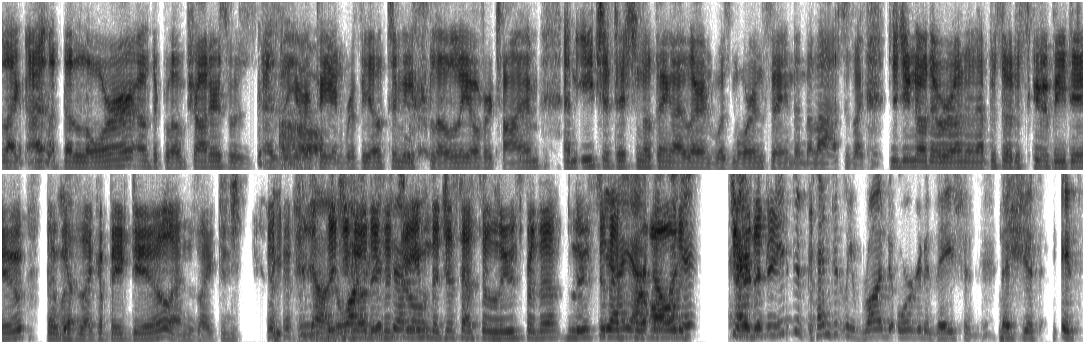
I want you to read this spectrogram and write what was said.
like I, the lore of the Globetrotters was as a Oh. European revealed to me slowly over time, and each additional thing I learned was more insane than the last. It's like, did you know they were on an episode of Scooby Doo that was like a big deal? And it's like, did you? No, did the you know there's a team that just has to lose for them, lose to yeah, them yeah, for no, all it- it's an independently run organization that just it's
